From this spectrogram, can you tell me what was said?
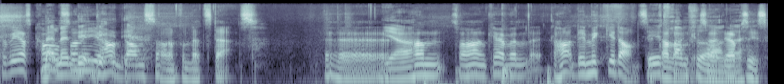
Tobias Karlsson Men- men det- är ju det- han dansaren från Let's Dance. Eh, Ja. han, så han kan väl... Han, det är mycket dans i Talang. Ja, precis.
